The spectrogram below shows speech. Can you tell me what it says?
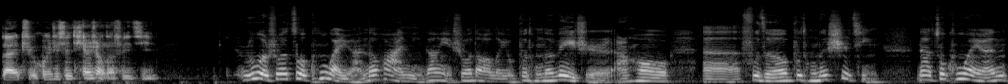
来指挥这些天上的飞机。如果说做空管员的话，你刚刚也说到了有不同的位置，然后呃负责不同的事情。那做空管员，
